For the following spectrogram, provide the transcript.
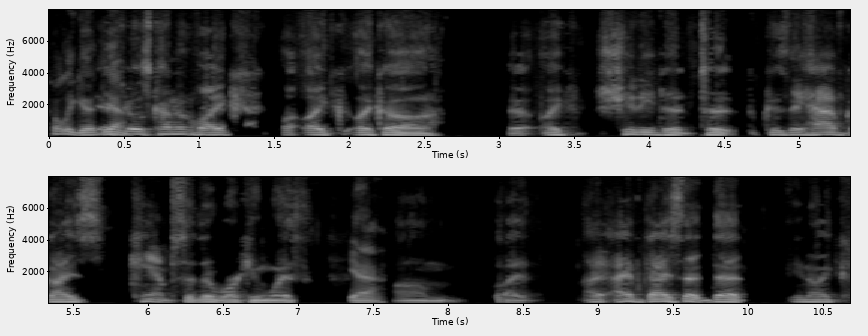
totally good. It yeah, feels kind of like like like a uh, like shitty to to because they have guys camps that they're working with. Yeah. Um, but I, I have guys that that you know like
